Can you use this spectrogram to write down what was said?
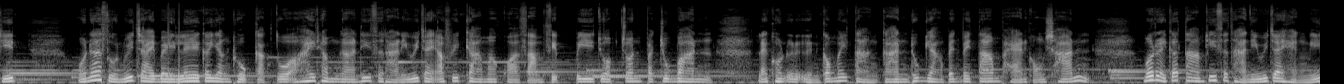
ชิด หัวหน้าศูนย์วิจัยเบเล่ก็ยังถูกกักตัวให้ทำงานที่สถานีวิจัยแอฟริกามากว่า 30 ปีจวบจนปัจจุบัน และคนอื่นๆ ก็ไม่ต่างกันทุกอย่างเป็นไปตามแผนของฉัน เมื่อไรก็ตามที่สถานีวิจัยแห่งนี้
